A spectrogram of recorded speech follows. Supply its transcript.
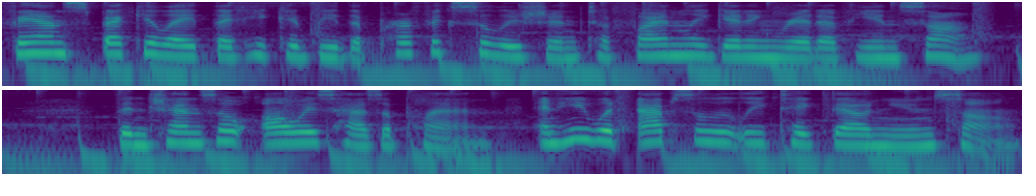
Fans speculate that he could be the perfect solution to finally getting rid of Eun Seong. Vincenzo always has a plan, and he would absolutely take down Eun Seong.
